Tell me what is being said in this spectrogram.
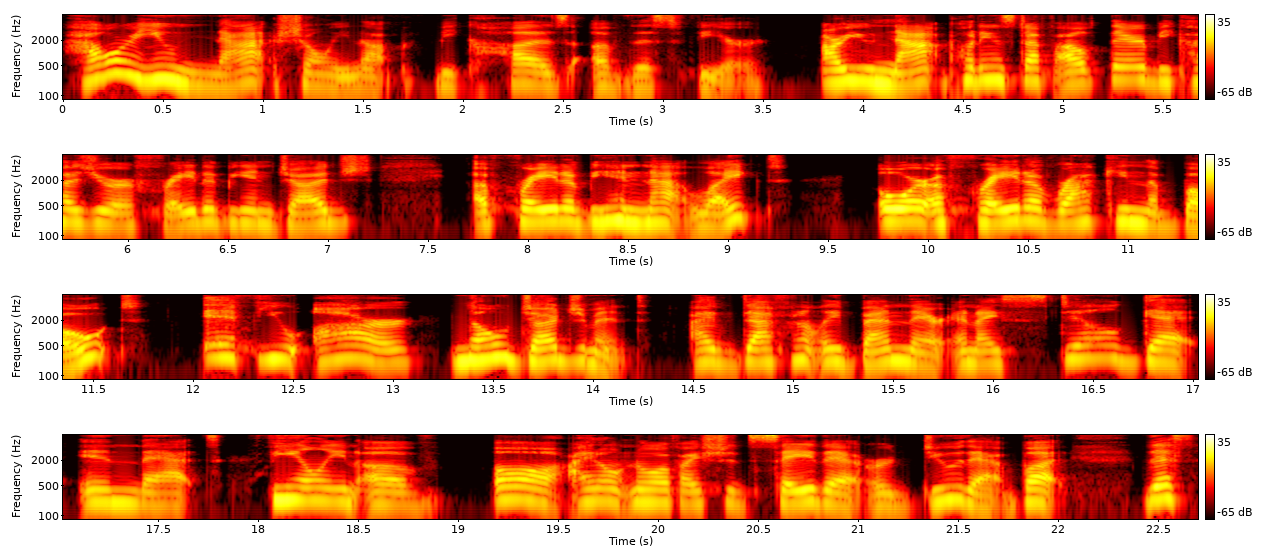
How are you not showing up because of this fear? Are you not putting stuff out there because you're afraid of being judged, afraid of being not liked, or afraid of rocking the boat? If you are, no judgment. I've definitely been there and I still get in that feeling of, oh, I don't know if I should say that or do that. But this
